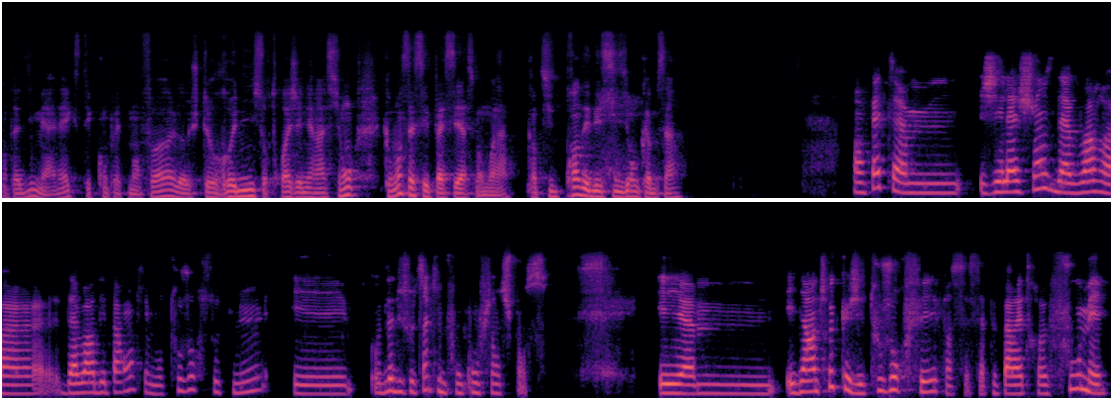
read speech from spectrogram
on t'a dit mais Alex, tu es complètement folle, je te renie sur trois générations Comment ça s'est passé à ce moment-là, quand tu prends des décisions comme ça? En fait, euh, j'ai la chance d'avoir euh, d'avoir des parents qui m'ont toujours soutenue et au-delà du soutien, qui me font confiance, je pense. Et il y a un truc que j'ai toujours fait, ça, ça, peut paraître fou, mais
